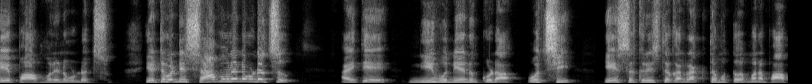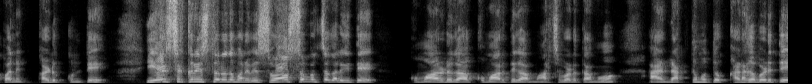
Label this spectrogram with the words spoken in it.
ఏ పాపములైనా ఉండొచ్చు ఎటువంటి శాపములైనా ఉండొచ్చు. అయితే నీవు నేను కూడా వచ్చి ఏసుక్రీస్తు యొక్క రక్తముతో మన పాపాన్ని కడుక్కుంటే యేసుక్రీస్తునందు మన విశ్వాసం ఉంచగలిగితే కుమారుడుగా కుమార్తెగా మార్చబడతాము. ఆయన రక్తముతో కడగబడితే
